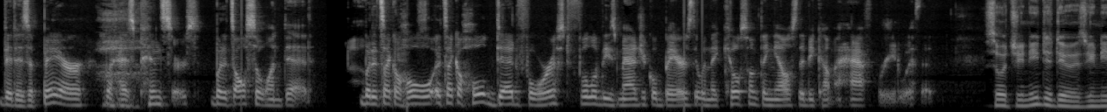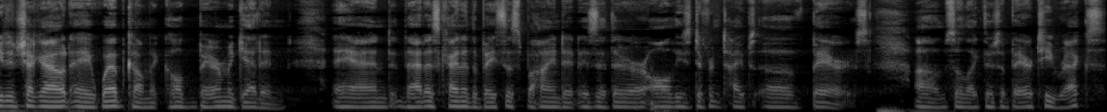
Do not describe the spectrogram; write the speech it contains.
that is a bear but has pincers, but it's also undead. But it's like a whole it's like a whole dead forest full of these magical bears that when they kill something else they become a half breed with it. So what you need to do is you need to check out a web comic called Bearmageddon. And that is kind of the basis behind it is that there are all these different types of bears. Um, so like there's a bear T Rex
